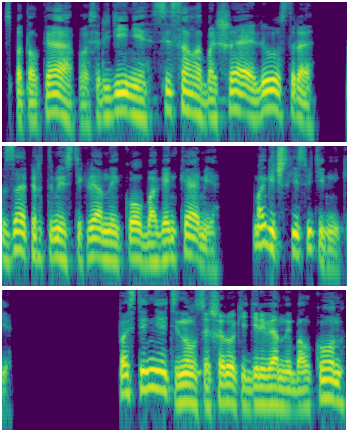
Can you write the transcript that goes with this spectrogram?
С потолка посередине свисала большая люстра с запертыми в стеклянные колбы огоньками, магические светильники. По стене тянулся широкий деревянный балкон,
